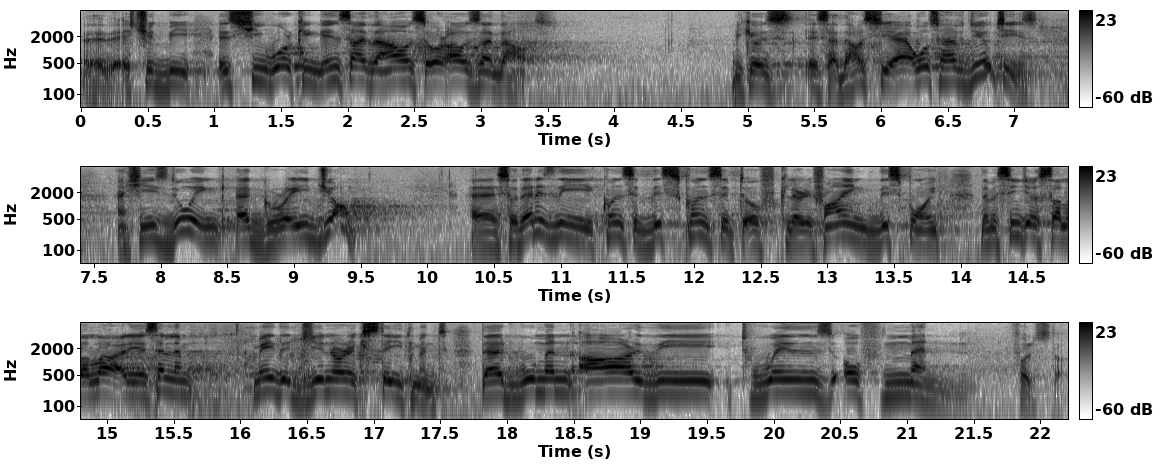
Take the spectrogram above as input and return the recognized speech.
Uh, it should be, is she working inside the house or outside the house? Because inside the house, she also have duties. And she is doing a great job. Uh, so that is the concept, this concept of clarifying this point. The Messenger وسلم, made a generic statement that women are the twins of men. Full stop.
